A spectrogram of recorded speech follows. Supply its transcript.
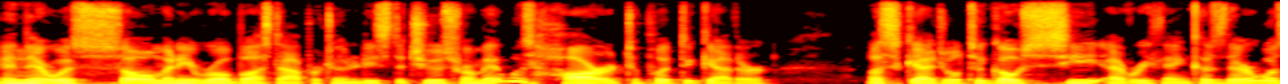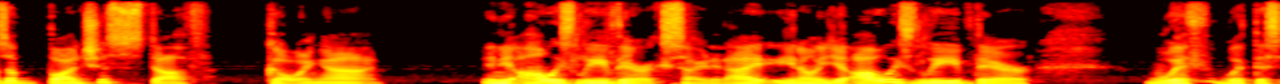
And there was so many robust opportunities to choose from. It was hard to put together a schedule to go see everything because there was a bunch of stuff going on. And you always leave there excited. I, you know, you always leave there with with this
